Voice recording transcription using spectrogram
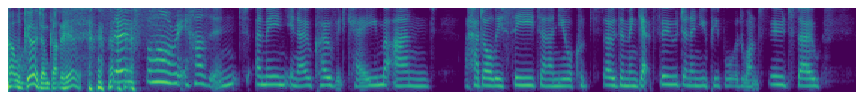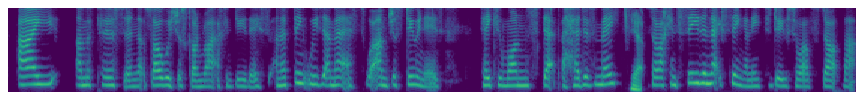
oh, good. I'm glad to hear it. so far it hasn't i mean you know covid came and i had all these seeds and i knew i could sow them and get food and i knew people would want food so i am a person that's always just gone right i can do this and i think with ms what i'm just doing is taking one step ahead of me Yeah. so i can see the next thing i need to do so i'll start that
